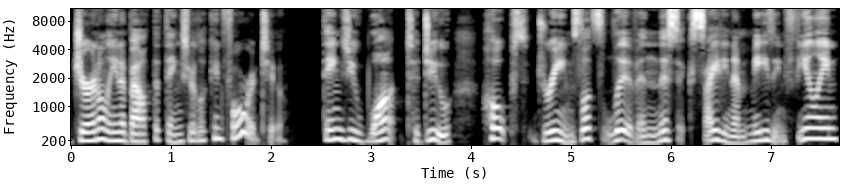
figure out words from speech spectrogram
journaling about the things you're looking forward to, things you want to do, hopes, dreams. Let's live in this exciting, amazing feeling.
